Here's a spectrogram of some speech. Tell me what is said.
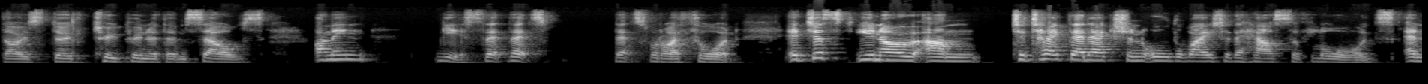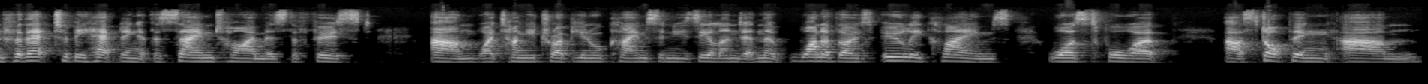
those the tupuna themselves. I mean, yes, that that's that's what I thought. It just, you know, um, to take that action all the way to the House of Lords, and for that to be happening at the same time as the first um, Waitangi Tribunal claims in New Zealand, and that one of those early claims was for uh, stopping um,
